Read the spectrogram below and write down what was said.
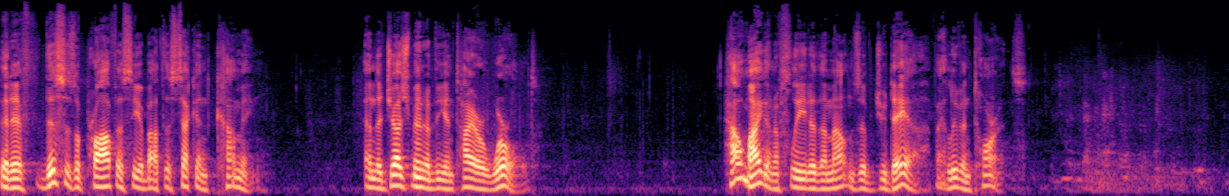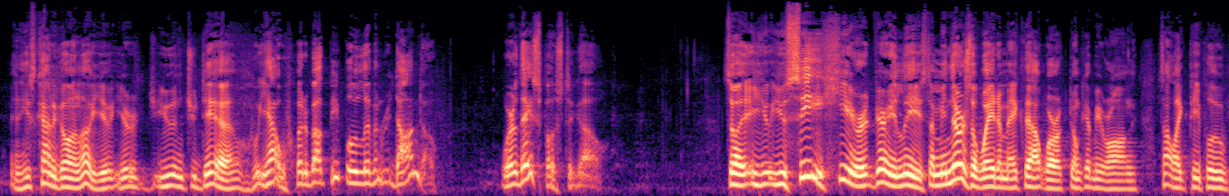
that if this is a prophecy about the second coming and the judgment of the entire world, how am I going to flee to the mountains of Judea if I live in Torrance? And he's kind of going, Oh, you, you're, you in Judea. Well, yeah, what about people who live in Redondo? Where are they supposed to go? So you, you see here, at very least, I mean, there's a way to make that work, don't get me wrong. It's not like people who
